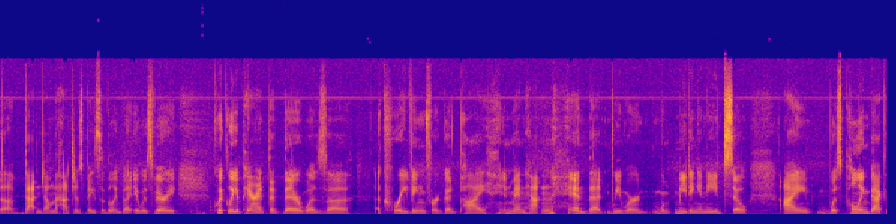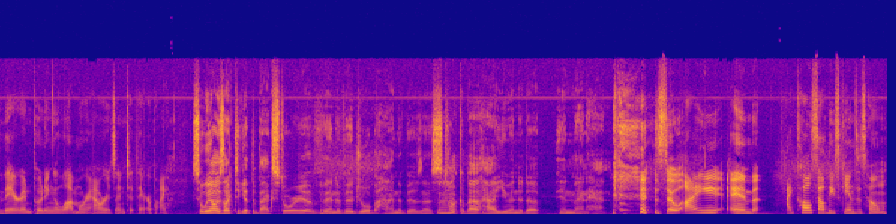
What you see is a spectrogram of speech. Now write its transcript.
uh, batten down the hatches, basically. But it was very quickly apparent that there was a, a craving for good pie in Manhattan and that we were meeting a need. So I was pulling back there and putting a lot more hours into Therapie. So we always like to get the backstory of the individual behind the business. Mm-hmm. Talk about how you ended up in Manhattan. so I am I call Southeast Kansas home.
